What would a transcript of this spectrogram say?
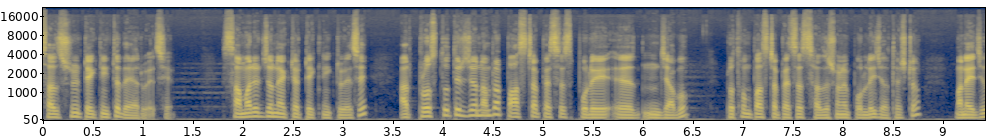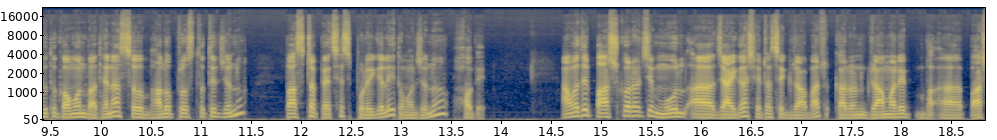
সাজেশনের টেকনিকটা দেওয়া রয়েছে। সামারের জন্য একটা টেকনিক রয়েছে। আর প্রস্তুতির জন্য আমরা পাঁচটা প্যাসেজ পড়ে যাব। প্রথম পাঁচটা প্যাসেজ সাজেশনে পড়লেই যথেষ্ট। মানে যেহেতু কমন বাঁধে না সো ভালো প্রস্তুতির জন্য পাঁচটা প্যাসেজ পড়ে গেলেই তোমার জন্য হবে। আমাদের পাশ করার যে মূল জায়গা সেটা হচ্ছে গ্রামার কারণ গ্রামারে পাস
